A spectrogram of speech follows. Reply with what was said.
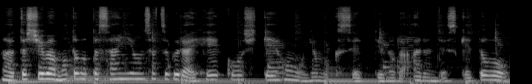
私はもともと3、4冊ぐらい並行して本を読む癖っていうのがあるんですけど、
